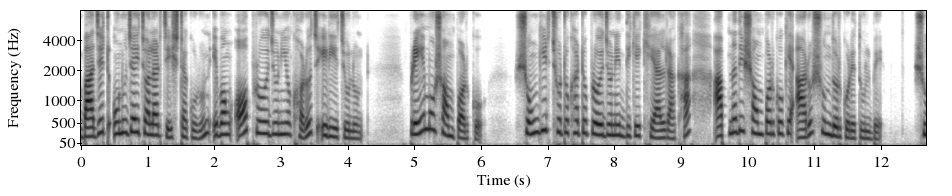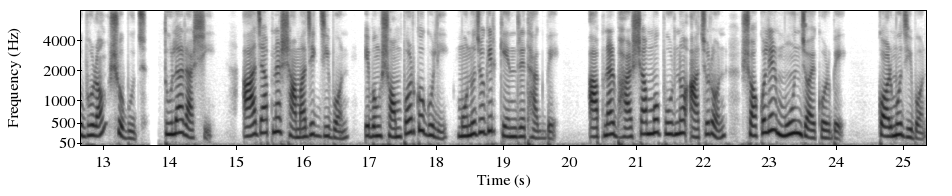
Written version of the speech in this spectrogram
বাজেট অনুযায়ী চলার চেষ্টা করুন এবং অপ্রয়োজনীয় খরচ এড়িয়ে চলুন। প্রেম ও সম্পর্ক, সঙ্গীর ছোটখাটো প্রয়োজনের দিকে খেয়াল রাখা আপনাদের সম্পর্ককে আরও সুন্দর করে তুলবে। শুভ রং সবুজ। তুলা রাশি, আজ আপনার সামাজিক জীবন এবং সম্পর্কগুলি মনোযোগের কেন্দ্রে থাকবে। আপনার ভারসাম্যপূর্ণ আচরণ সকলের মন জয় করবে। কর্মজীবন।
